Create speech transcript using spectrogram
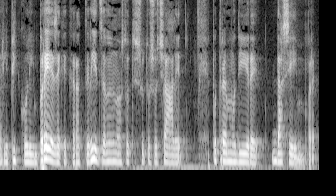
per le piccole imprese che caratterizzano il nostro tessuto sociale, potremmo dire da sempre.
